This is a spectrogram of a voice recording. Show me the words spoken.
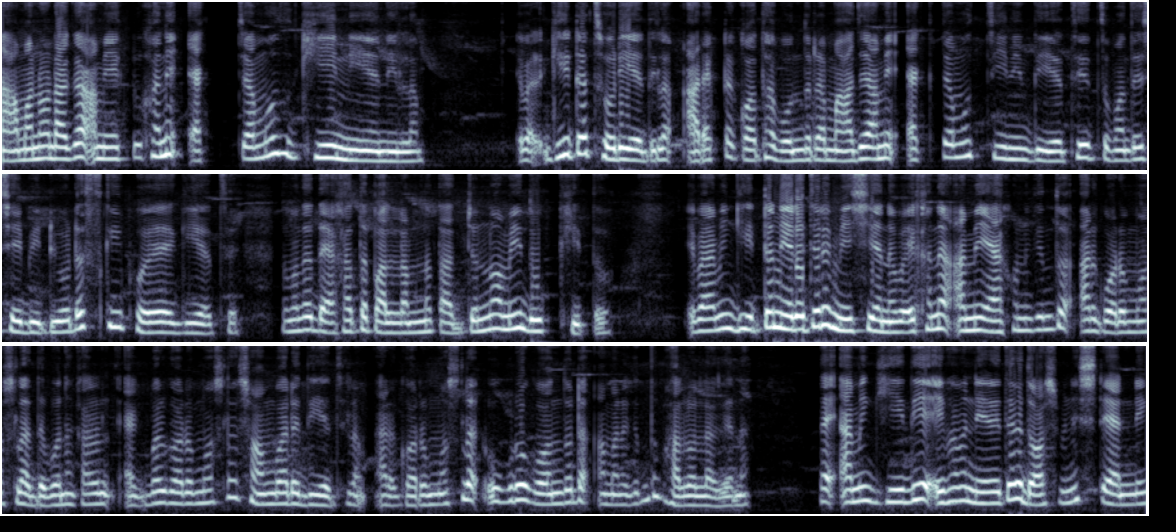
নামানোর আগে আমি একটুখানি এক চামচ ঘি নিয়ে নিলাম। এবার ঘিটা ছড়িয়ে দিলাম। আর একটা কথা বন্ধুরা, মাঝে আমি এক চামচ চিনি দিয়েছি, তোমাদের সেই ভিডিওটা স্কিপ হয়ে গিয়েছে। তোমাদের দেখাতে পারলাম না, তার জন্য আমি দুঃখিত। এবার আমি ঘিটা নেড়ে চেড়ে মিশিয়ে নেব। এখানে আমি এখন কিন্তু আর গরম মশলা দেবো না, কারণ একবার গরম মশলা সোমবারে দিয়েছিলাম। আর গরম মশলার উগ্র গন্ধটা আমার কিন্তু ভালো লাগে না। তাই আমি ঘি দিয়ে এভাবে নেড়ে চেড়ে দশ মিনিট স্ট্যান্ডিং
